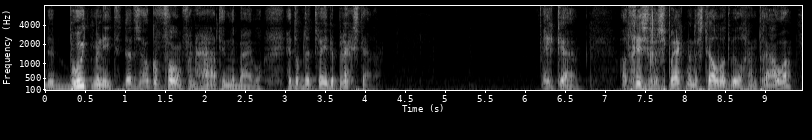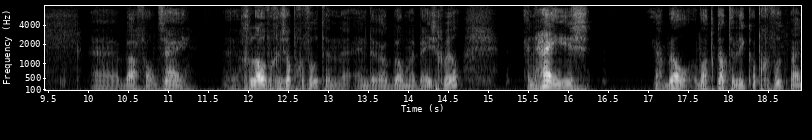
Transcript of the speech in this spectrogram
dat boeit me niet. Dat is ook een vorm van haat in de Bijbel. Het op de tweede plek stellen. Ik uh, had gisteren een gesprek met een stel wat wil gaan trouwen. Uh, waarvan zij gelovig is opgevoed en, uh, en er ook wel mee bezig wil. En hij is nou, wel wat katholiek opgevoed, maar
